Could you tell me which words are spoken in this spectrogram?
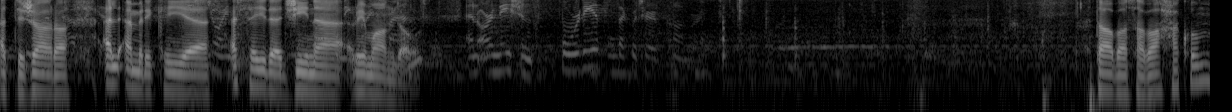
التجارة الأمريكية السيدة جينا ريموندو. طاب صباحكم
